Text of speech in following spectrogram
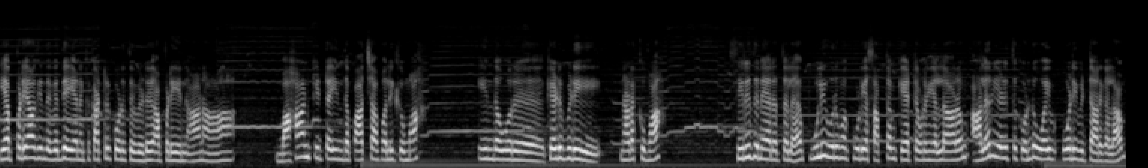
எப்படியாவது இந்த வித்தையை எனக்கு கற்றுக் கொடுத்து விடு அப்படின்னு. ஆனால் மகான் கிட்ட இந்த பாச்சா பலிக்குமா? இந்த ஒரு கெடுபிடி நடக்குமா? சிறிது நேரத்தில் புலி உருமக்கூடிய சப்தம் கேட்டவுடன் எல்லாரும் அலறி எழுத்து கொண்டு ஓய் ஓடிவிட்டார்களாம்.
